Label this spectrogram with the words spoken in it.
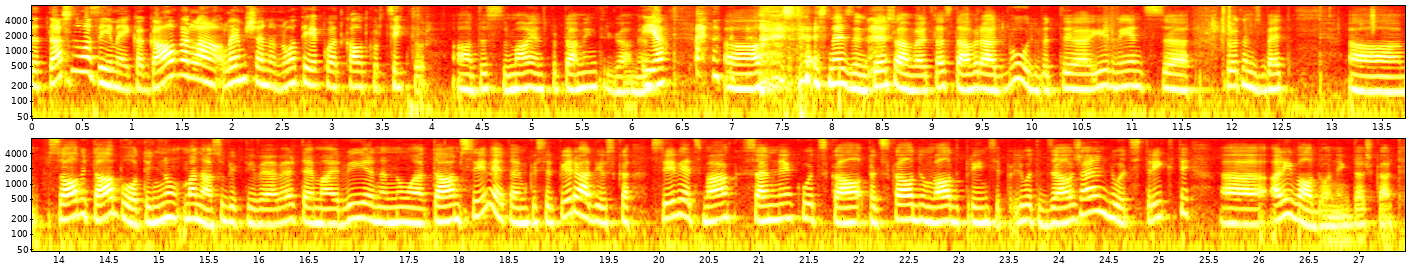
tad tas nozīmē, ka galvenā lemšana notiekot kaut kur citur. À, tas ir mājiņš par tām intrigām. Ja? Uh, es, es nezinu, tiešām, vai tas tā varētu būt, bet uh, ir viens, uh, protams, bet. Uh, Salvita Abotiņa, nu, manā subjektīvajā vērtējumā, ir viena no tām sievietēm, kas ir pierādījusi, ka sievietes māca saimniekot skal, pēc skaldu un valda principa. Ļoti dzelžaini, ļoti strikti, uh, arī valdonīgi dažkārt.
